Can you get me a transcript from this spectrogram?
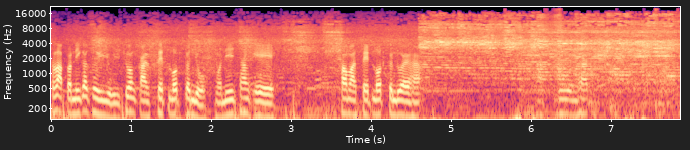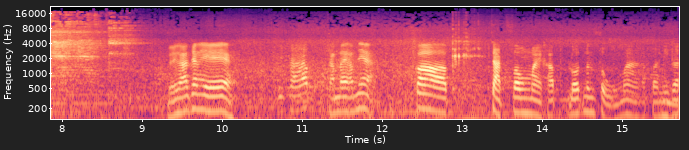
สำหรับตอนนี้ก็คืออยู่ช่วงการเซตรถกันอยู่ วันนี้ช่าง A เข้ามาเซตรถกันด้วยฮะ ดูนะครับสวัสดีครับช่างเอดีครับทำอะไรครับเนี่ย ก็จัดทรงใหม่ครับ รถมันสูงมากครับ ตอนนี้ก็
